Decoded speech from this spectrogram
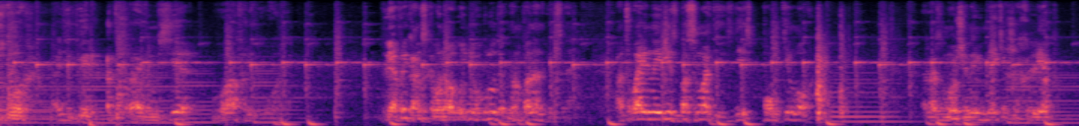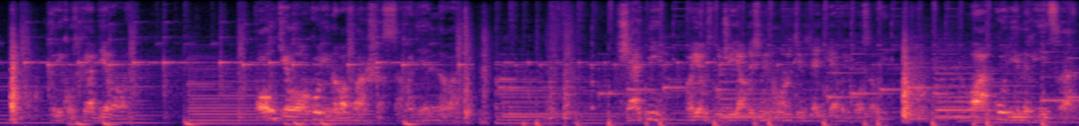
Что ж, а теперь отправимся в Африку. Для африканского новогоднего блюда нам понадобится отваренный рис басмати, здесь полкило. Размоченный в мякише хлеб, три куска белого. Полкило куриного фарша самодельного. Чатни, в моем случае яблочный, но можете взять и абрикосовый. Два куриных яйца.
